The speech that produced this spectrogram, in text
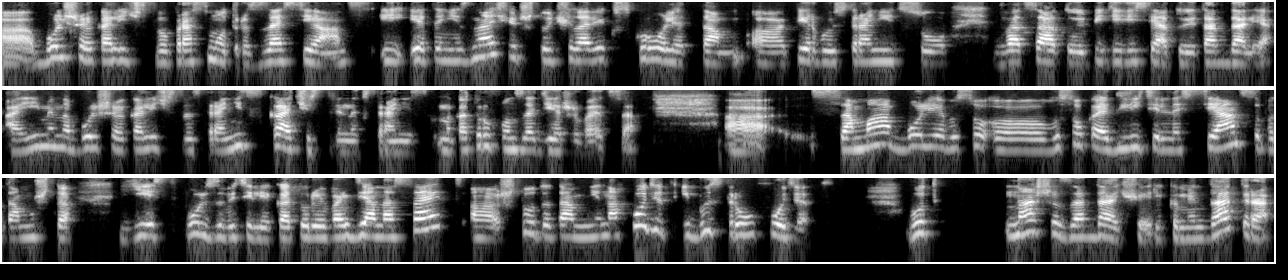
А, большее количество просмотров за сеанс, и это не значит, что человек скроллит там а, первую страницу, 20-ю, 50-ю и так далее, а именно большее количество страниц, качественных страниц, на которых он задерживается. А, сама более высо- э, высокая длительность сеанса, потому что есть пользователи, которые, войдя на сайт, что-то там не находят и быстро уходят. Вот наша задача рекомендатора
